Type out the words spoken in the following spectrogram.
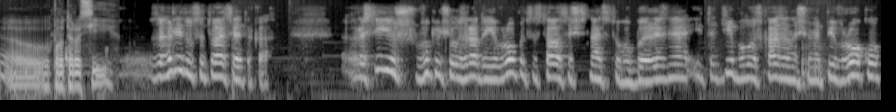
е, проти Росії. Взагалі тут ситуація така. Росію ж виключили з Ради Європи, це сталося 16 березня, і тоді було сказано, що на півроку,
